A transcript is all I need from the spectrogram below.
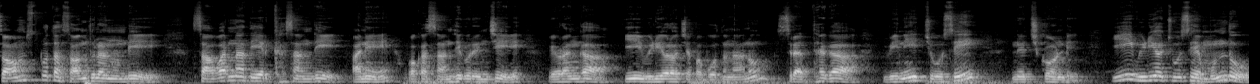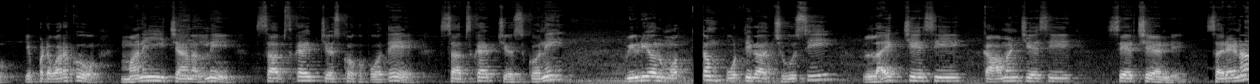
సంస్కృత సంధుల నుండి సవర్ణ దీర్ఘ సంధి అనే ఒక సంధి గురించి వివరంగా ఈ వీడియోలో చెప్పబోతున్నాను. శ్రద్ధగా విని చూసి నేర్చుకోండి. ఈ వీడియో చూసే ముందు ఇప్పటి వరకు మన ఈ ఛానల్ని సబ్స్క్రైబ్ చేసుకోకపోతే సబ్స్క్రైబ్ చేసుకొని వీడియోలు మొత్తం పూర్తిగా చూసి లైక్ చేసి కామెంట్ చేసి షేర్ చేయండి. సరేనా?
